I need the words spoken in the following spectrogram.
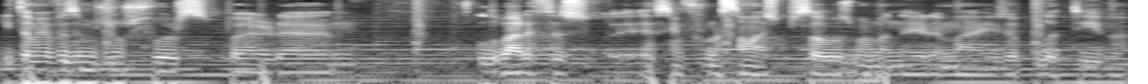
e também fazemos um esforço para levar essas, essa informação às pessoas de uma maneira mais apelativa.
